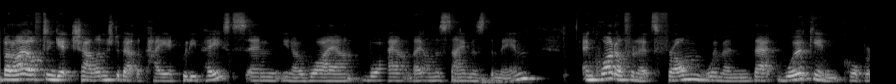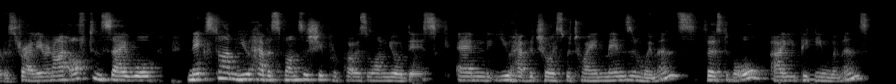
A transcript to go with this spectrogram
but I often get challenged about the pay equity piece, and you know why aren't why aren't they on the same as the men? And quite often it's from women that work in corporate Australia. And I often say, well, next time you have a sponsorship proposal on your desk and you have the choice between men's and women's, first of all, are you picking women's?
